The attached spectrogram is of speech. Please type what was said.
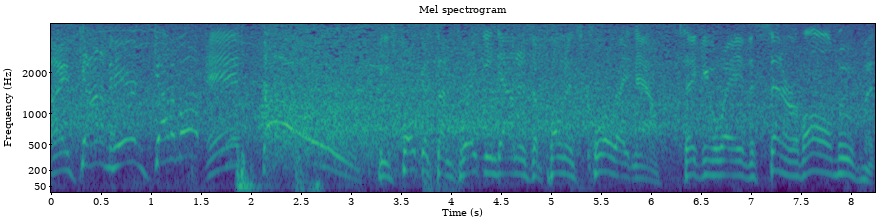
Uh, he's got him here. He's got him up. And He's focused on breaking down his opponent's core right now. taking away the center of all movement.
